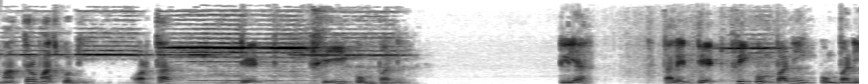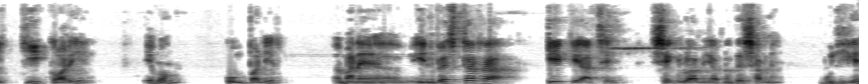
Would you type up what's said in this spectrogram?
মাত্র পাঁচ কোটি, অর্থাৎ ডেট ফ্রি কোম্পানি ক্লিয়ার তাহলে ডেট ফ্রি কোম্পানি কোম্পানি কি করে? এবং কোম্পানির মানে ইনভেস্টাররা কে কে আছে সেগুলো আমি আপনাদের সামনে বুঝিয়ে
